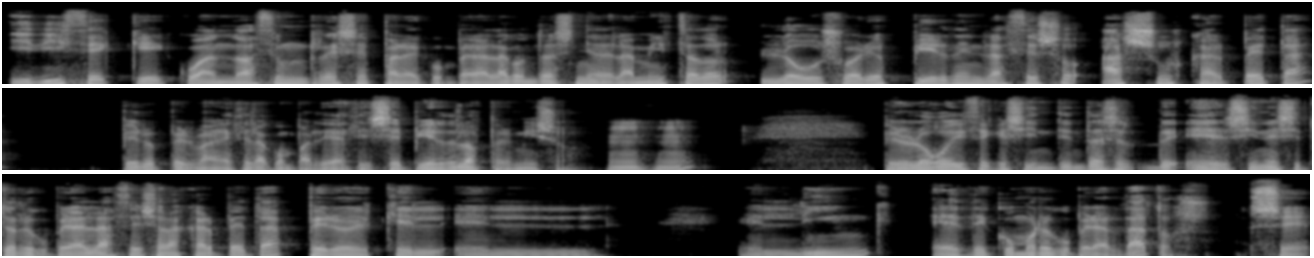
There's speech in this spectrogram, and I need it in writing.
Y dice que cuando hace un reset para recuperar la contraseña del administrador, los usuarios pierden el acceso a sus carpetas, pero permanece la compartida. Es decir, se pierden los permisos. Pero luego dice que si intenta ser- eh, sin éxito recuperar el acceso a las carpetas, pero es que el, el- el link es de cómo recuperar datos Sí.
